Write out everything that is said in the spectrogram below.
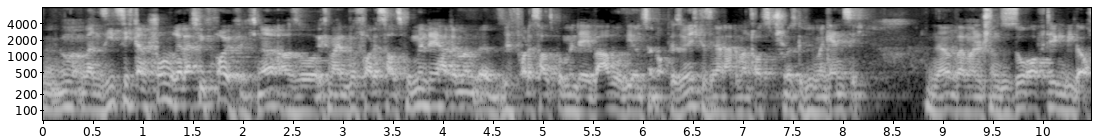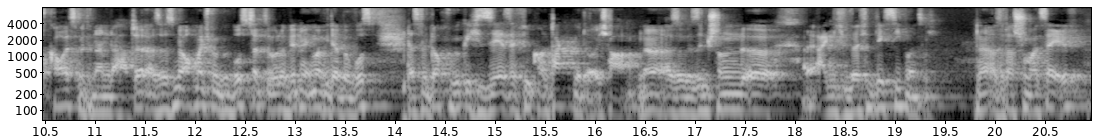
man sieht sich dann schon relativ häufig. Ne? Also ich meine, bevor der South Women Day hatte man, äh, bevor der South Women Day war, wo wir uns dann auch persönlich gesehen haben, hatte man trotzdem schon das Gefühl, man kennt sich. Ne, weil man schon so oft irgendwie auch Calls miteinander hatte. Also es ist mir auch manchmal bewusst, oder wird mir immer wieder bewusst, dass wir doch wirklich sehr, sehr viel Kontakt mit euch haben. Ne? Also wir sind schon, äh, eigentlich wöchentlich sieht man sich. Ne? Also das schon mal safe.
